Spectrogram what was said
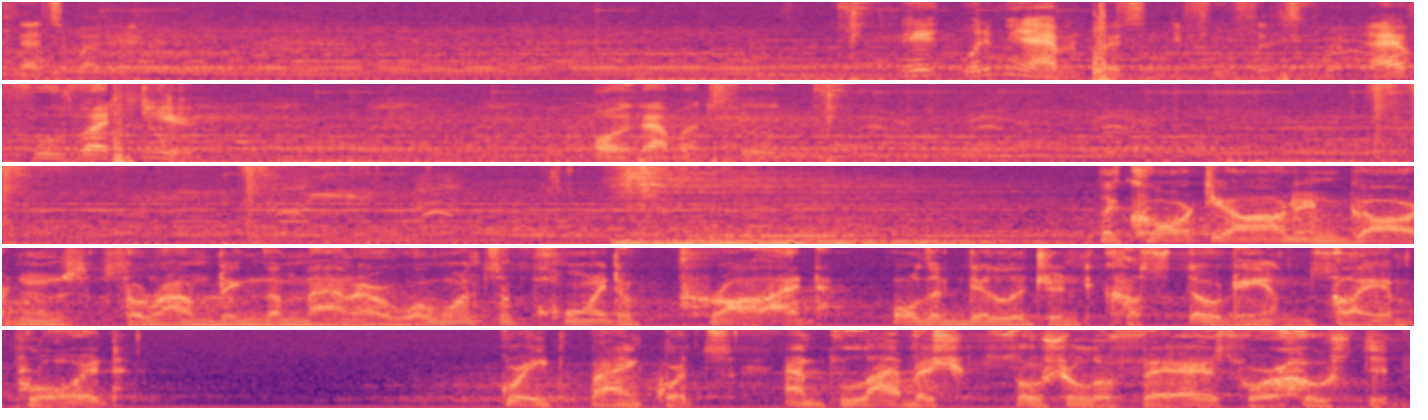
That, that's about it. Hey, what do you mean I haven't purchased any food for this quest? I have food right here. Oh, that much food. The courtyard and gardens surrounding the manor were once a point of pride for the diligent custodians I employed. Great banquets and lavish social affairs were hosted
